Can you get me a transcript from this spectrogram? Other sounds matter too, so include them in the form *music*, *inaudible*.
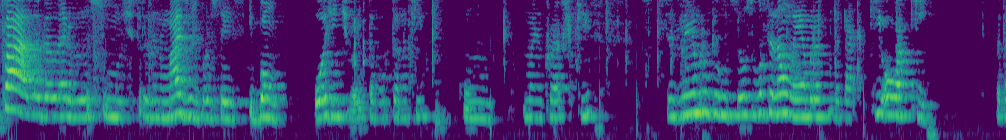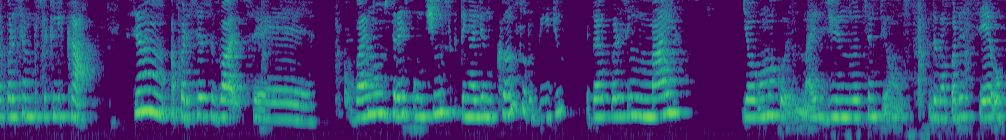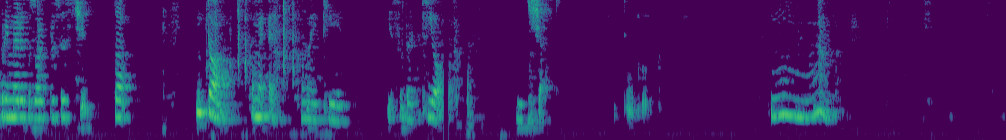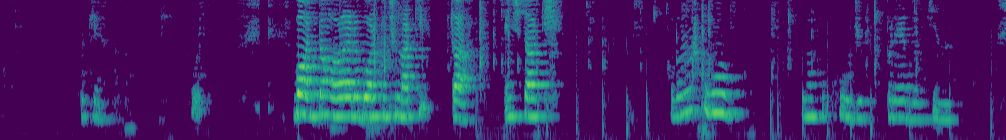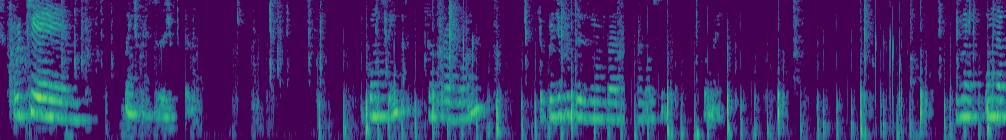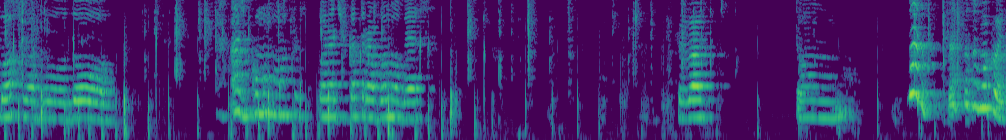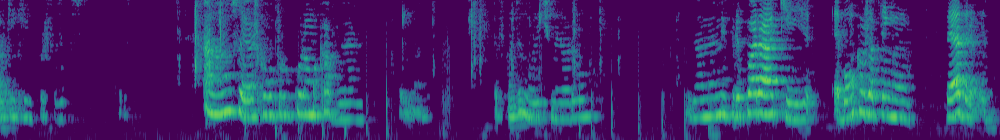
Fala galera, eu sou o trazendo mais vídeo pra vocês. E bom, hoje a gente vai estar tá voltando aqui com Minecraft aqui. Vocês lembram o que aconteceu? Se você não lembra, vai estar tá aqui ou aqui. Vai estar tá aparecendo para você clicar. Se não aparecer, você vai, você vai nos três pontinhos que tem ali no canto do vídeo e vai aparecer mais de alguma coisa, mais de 911. Ainda vai aparecer o primeiro episódio para você assistir, tá? Então, como é, é, como é que isso daqui, ó, muito chato. Hum, O quê? Foi. Bom, então, galera, bora continuar aqui, tá? A gente tá aqui Agora eu acho que eu vou pegar um pouco de preda aqui, né? Porque a gente precisa de preda. Como sempre, tá travando. Eu pedi pra vocês mandarem um negócio também. O negócio lá do, do... Ah, de como arrumar pra parar de ficar travando a OBS. Tá ligado? Então. Mano, vai fazer uma coisa. O que que pode fazer com coisa? Ah, não, não sei. Acho que eu vou procurar uma caverna. Tá ligado? Tá ficando de noite. Melhor eu já me preparar aqui. É bom que eu já tenho pedra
